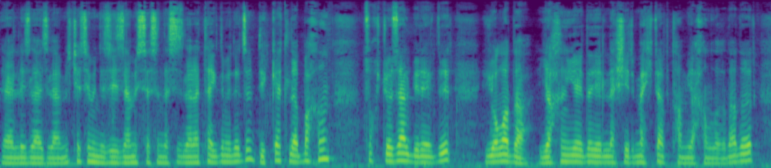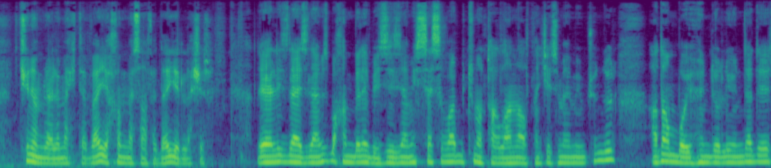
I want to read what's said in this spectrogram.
dəyərli izləyicilərimiz. Keçim indi zilzəmi hissəsində sizlərə təqdim edəcəm. Diqqətlə baxın. Çox gözəl bir evdir. Yola da yaxın yerdə yerləşir. Məktəb tam yaxınlıqdadır. 2 nömrəli məktəbə yaxın məsafədə yerləşir. Dəyərli izləyicilərimiz, baxın belə bir zilzəmi hissəsi var. Bütün otaqların altından keçmək mümkündür. Adam boyu hündürlüyündədir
